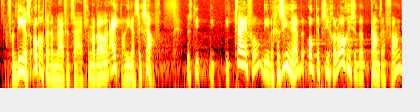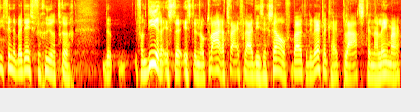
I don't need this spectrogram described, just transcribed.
Van Dier is ook altijd aan blijven twijfelen, maar wel een Eikman, niet aan zichzelf. Dus die, die, die twijfel die we gezien hebben, ook de psychologische kant ervan, die vinden bij deze figuren terug. De, van Dieren is de, is de notoire twijfelaar die zichzelf buiten de werkelijkheid plaatst en alleen maar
